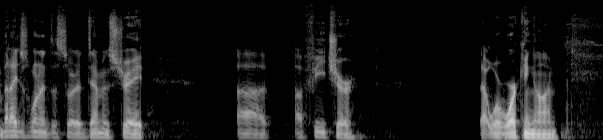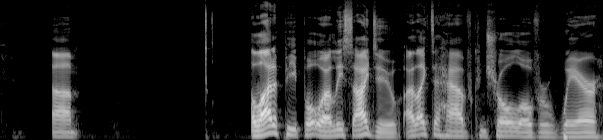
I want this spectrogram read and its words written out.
but I just wanted to sort of demonstrate uh, a feature that we're working on. Um, a lot of people, or at least I do, I like to have control over where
